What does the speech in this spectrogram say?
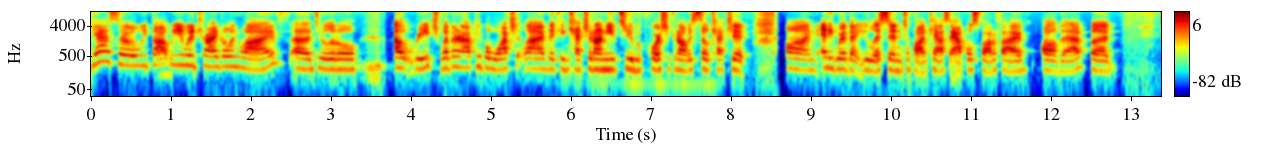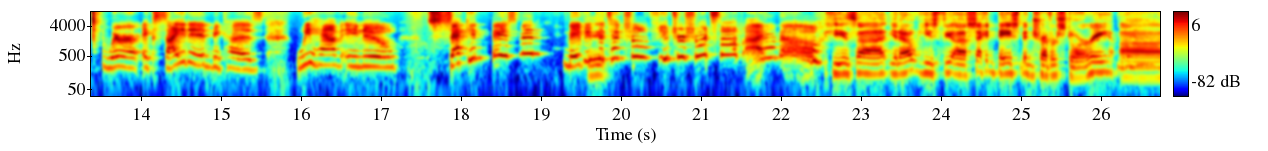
yeah. So we thought we would try going live, uh, do a little outreach. Whether or not people watch it live, they can catch it on YouTube. Of course, you can always still catch it on anywhere that you listen to podcasts, Apple, Spotify, all of that. But we're excited because we have a new second baseman? Maybe it, potential future shortstop? I don't know. He's uh you know he's uh, second baseman trevor story. Yeah. uh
